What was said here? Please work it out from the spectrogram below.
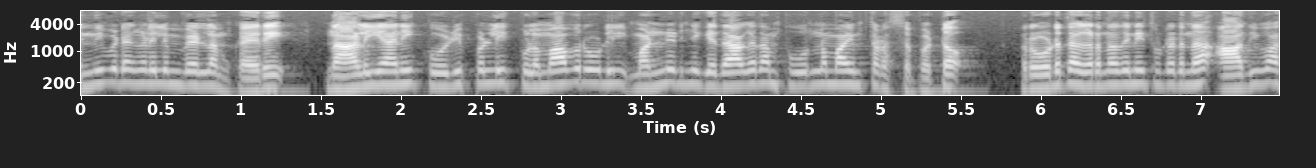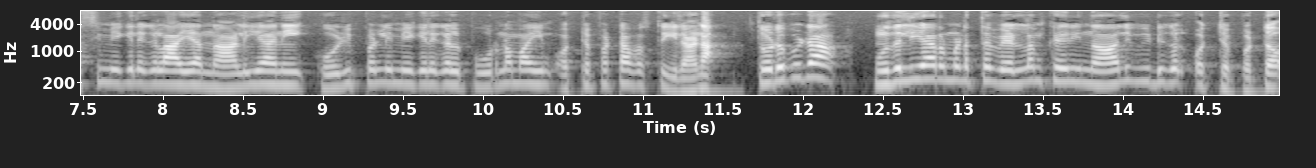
എന്നിവിടങ്ങളിലും വെള്ളം കയറി. നാളിയാനി കോഴിപ്പള്ളി കുളമാവ് റോഡിൽ മണ്ണിടിഞ്ഞ് ഗതാഗതം പൂർണമായും തടസ്സപ്പെട്ടു. റോഡ് തകർന്നതിനെ തുടർന്ന് ആദിവാസി മേഖലകളായ നാളിയാനി കോഴിപ്പള്ളി മേഖലകൾ പൂർണമായും ഒറ്റപ്പെട്ട അവസ്ഥയിലാണ്. തൊടുപുഴ മുതലിയാർമടത്ത് വെള്ളം കയറി നാല് വീടുകൾ ഒറ്റപ്പെട്ടു.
